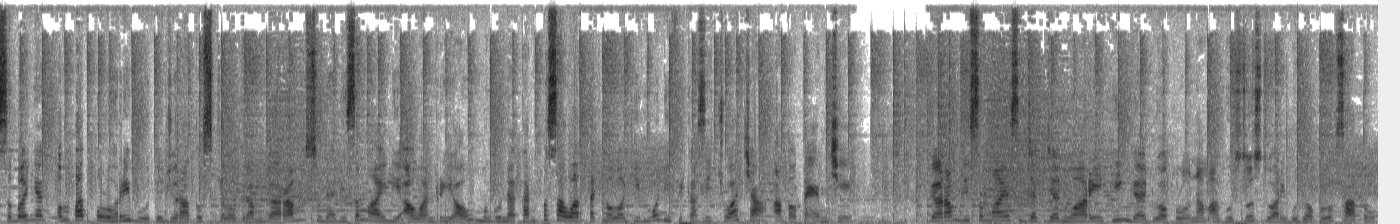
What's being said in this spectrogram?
Sebanyak 40.700 kg garam sudah disemai di awan Riau menggunakan pesawat teknologi modifikasi cuaca atau TMC. Garam disemai sejak Januari hingga 26 Agustus 2021.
